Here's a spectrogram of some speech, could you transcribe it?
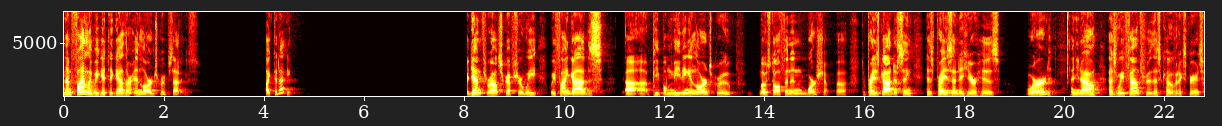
And then finally, we get together in large group settings, like today. Again, throughout Scripture, we, we find God's uh, uh, people meeting in large group, most often in worship, uh, to praise God, to sing His praise, and to hear His word. And you know, as we found through this COVID experience,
